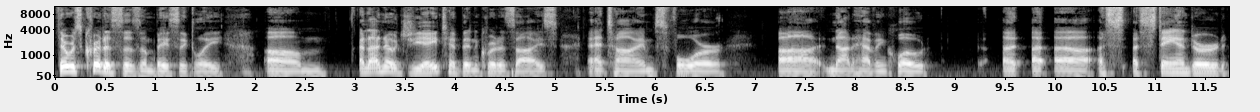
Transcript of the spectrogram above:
There was criticism, basically, um, and I know GH had been criticized at times for uh, not having quote a, a, a, a standard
